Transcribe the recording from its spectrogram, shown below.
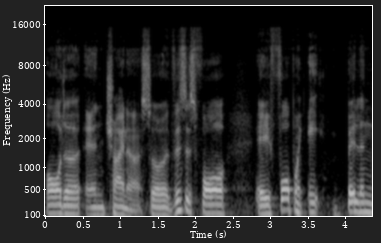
order in China. So this is for a $4.8 billion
